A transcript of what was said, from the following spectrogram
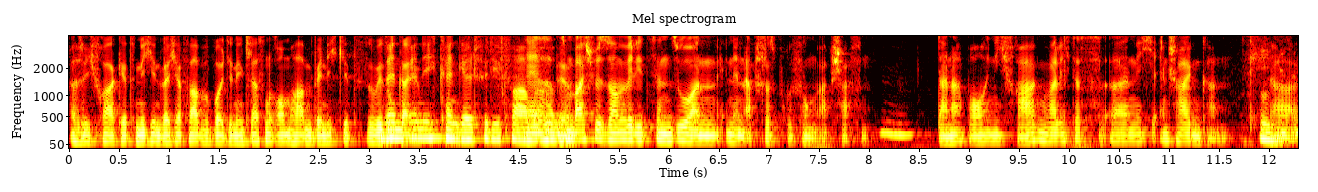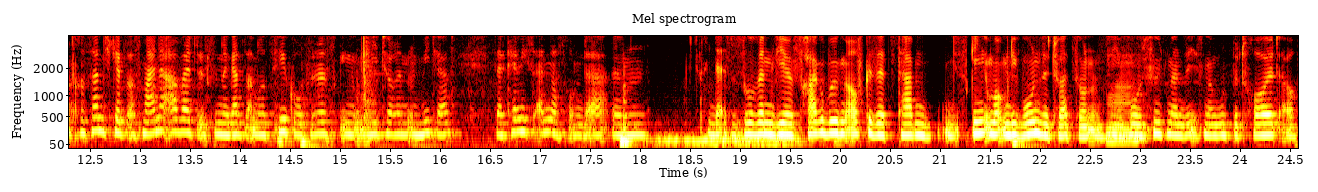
Also ich frage jetzt nicht, in welcher Farbe wollt ihr den Klassenraum haben, wenn ich jetzt sowieso wenn, kein... Wenn ich kein Geld für die Farbe also habe. Also zum Beispiel sollen wir die Zensuren in den Abschlussprüfungen abschaffen. Mhm. Danach brauche ich nicht fragen, weil ich das äh, nicht entscheiden kann. Mhm. Das ist interessant, ich kenne es aus meiner Arbeit, ist eine ganz andere Zielgruppe, das ging um Mieterinnen und Mieter. Da kenne ich es andersrum. Da ähm, Da ist es so, wenn wir Fragebögen aufgesetzt haben, es ging immer um die Wohnsituation und wie mhm. wohl fühlt man sich, ist man gut betreut auch.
